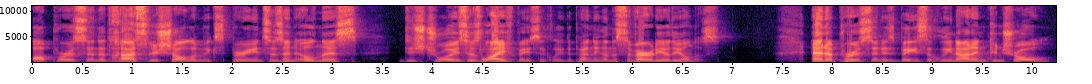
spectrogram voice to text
A person that Chas v'shalom experiences an illness destroys his life, basically, depending on the severity of the illness. And a person is basically not in control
